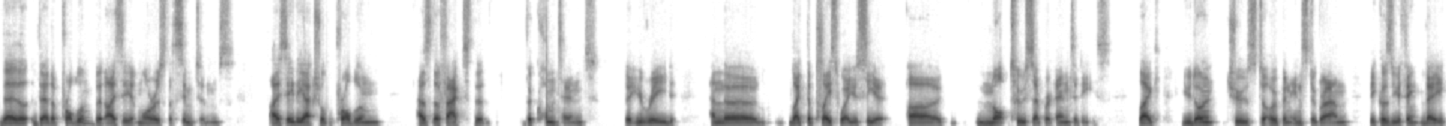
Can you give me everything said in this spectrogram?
they're the, they're the problem, but I see it more as the symptoms. I see the actual problem as the fact that the content that you read and the like the place where you see it are not two separate entities. Like you don't choose to open instagram because you think they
